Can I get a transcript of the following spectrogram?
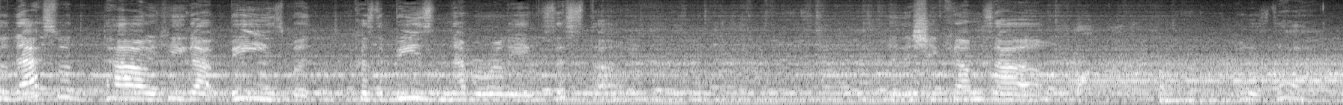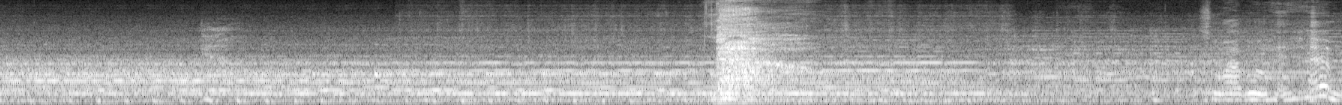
So that's what how he got bees, but because the bees never really exist though. And then she comes out. What is that? So I will hit him.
